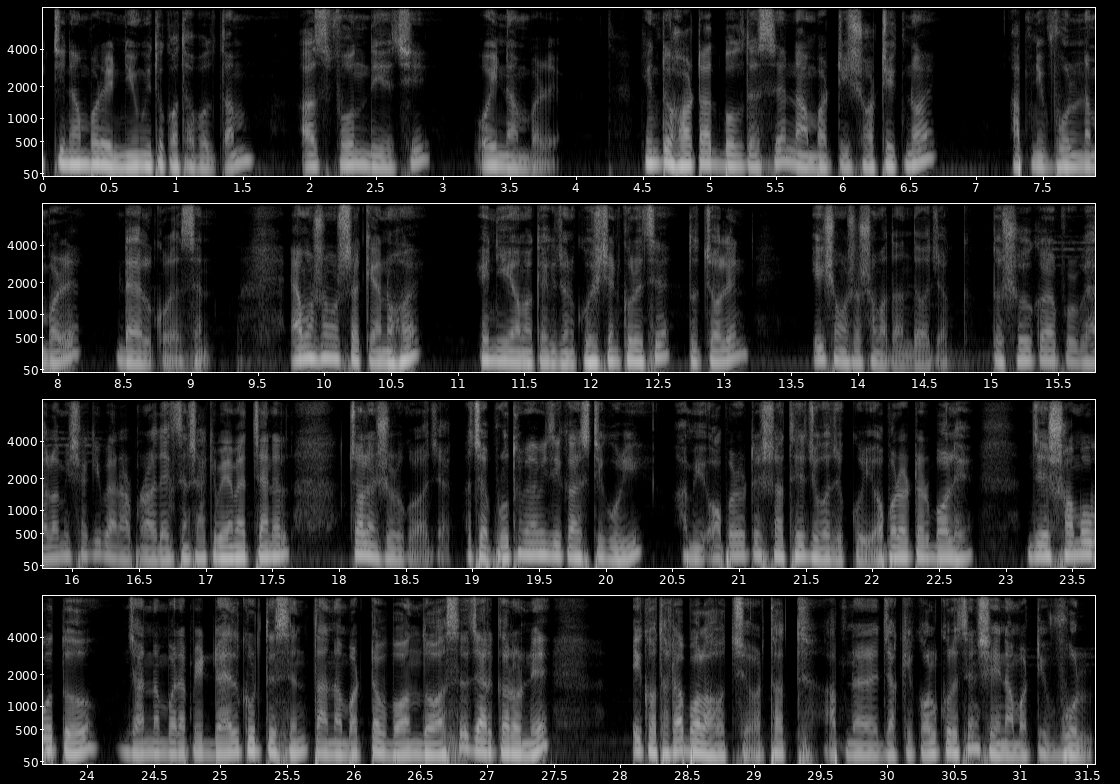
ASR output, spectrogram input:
একটি নাম্বারে নিয়মিত কথা বলতাম। আজ ফোন দিয়েছি ওই নাম্বারে। কিন্তু হঠাৎ বলতেছে, নাম্বারটি সঠিক নয়। আপনি ভুল নাম্বারে ডায়াল করেছেন। এমন সমস্যা কেন হয়? এ নিয়ে আমাকে একজন কোয়েশ্চেন করেছে। তো চলেন এই সমস্যার সমাধান দেওয়া যাক। তো শুরু করার পূর্বে হ্যালো আমি সাকিব আর আপনারা দেখছেন সাকিব আহমেদ চ্যানেল চলেন শুরু করা যাক। আচ্ছা প্রথমে আমি যে কাজটি করি, আমি অপারেটরের সাথে যোগাযোগ করি। অপারেটর বলে যে, সম্ভবত যার নাম্বার আপনি ডায়াল করতেছেন, তার নাম্বারটা বন্ধ আছে। যার কারণে এই কথাটা বলা হচ্ছে, অর্থাৎ আপনার যাকে কল করেছেন সেই নাম্বারটি ভুল।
